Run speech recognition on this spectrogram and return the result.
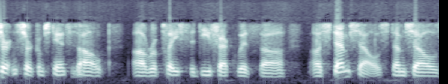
certain circumstances, I'll uh, replace the defect with uh, uh, stem cells. Stem cells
